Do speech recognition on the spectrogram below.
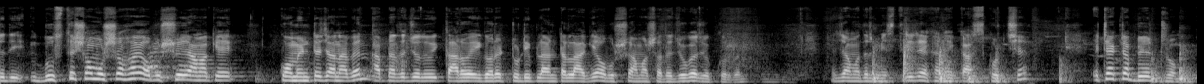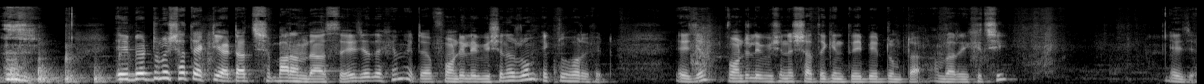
যদি বুঝতে সমস্যা হয়, অবশ্যই আমাকে কমেন্টে জানাবেন। আপনাদের যদি কারও এই ঘরের টুটি প্ল্যানটা লাগে, অবশ্যই আমার সাথে যোগাযোগ করবেন। এই যে আমাদের মিস্ত্রিরা এখানে কাজ করছে। এটা একটা বেডরুম। এই বেডরুমের সাথে একটি অ্যাটাচ বারান্দা আছে। এই যে দেখেন, এটা ফোন টেলিভিশনের রুম, একটু হরে ফিট এই যে ফোন টেলিভিশনের সাথে কিন্তু এই বেডরুমটা আমরা রেখেছি। এই যে,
